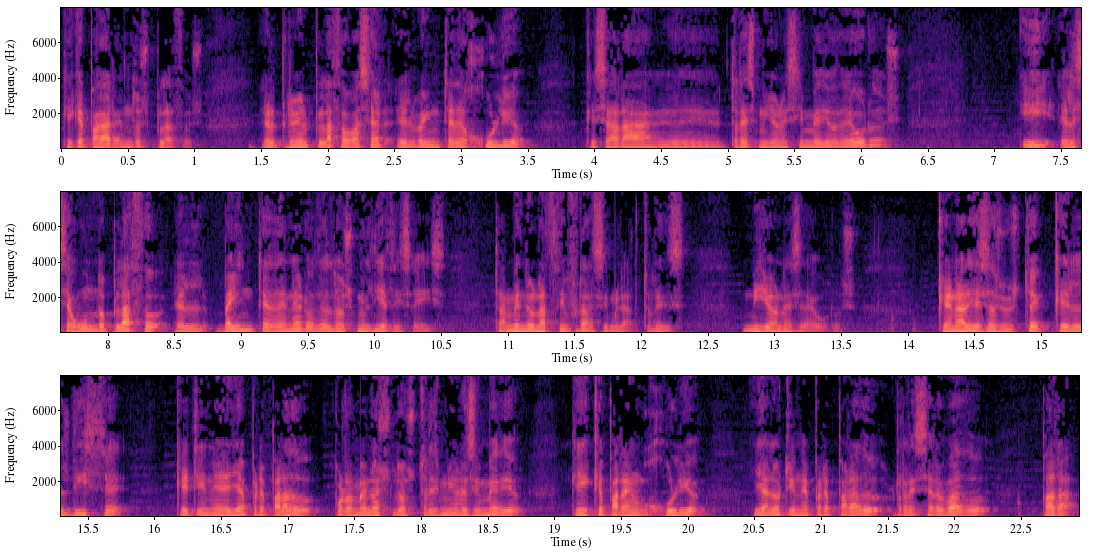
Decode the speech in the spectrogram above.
que hay que pagar en dos plazos. El primer plazo va a ser el 20 de julio, que se hará eh, 3 millones y medio de euros, y el segundo plazo el 20 de enero del 2016, también de una cifra similar, 3 millones de euros. Que nadie se asuste, que él dice que tiene ya preparado por lo menos los 3 millones y medio que hay que pagar en julio, ya lo tiene preparado, reservado para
